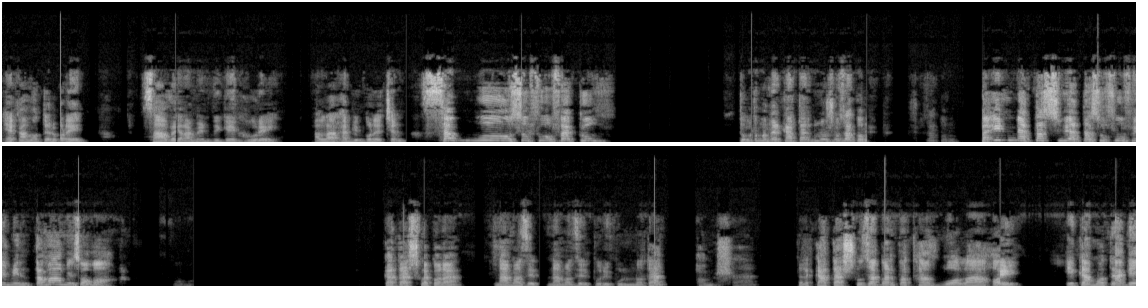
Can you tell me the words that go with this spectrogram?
একামতের পরে সাহাবা একরামের দিকে ঘুরে আল্লাহ হাবিব বলেছেন তোমাদের কাতারগুলো সোজা করো। কাতার সোজা করা নামাজের নামাজের পরিপূর্ণতা অংশ। তাহলে কাতার সোজা করার কথা বলা হয় একামত আগে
